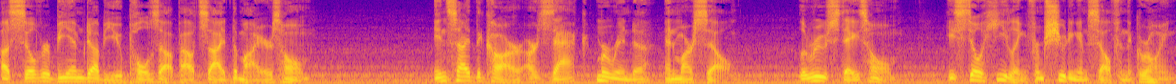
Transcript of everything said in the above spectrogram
a silver BMW pulls up outside the Meyers home. Inside the car are Zak, Marinda, and Marcel. Le Roux stays home. He's still healing from shooting himself in the groin.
